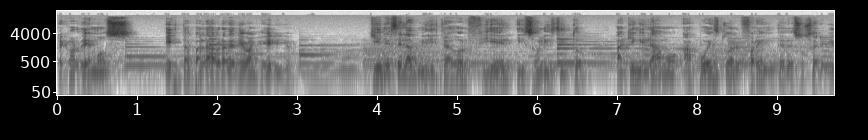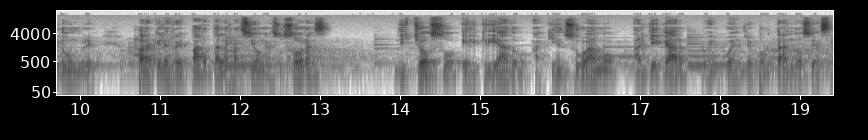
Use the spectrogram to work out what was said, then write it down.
Recordemos esta palabra del Evangelio. ¿Quién es el administrador fiel y solícito a quien el amo ha puesto al frente de su servidumbre para que le reparta la ración a sus horas? Dichoso el criado a quien su amo al llegar lo encuentre portándose así.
